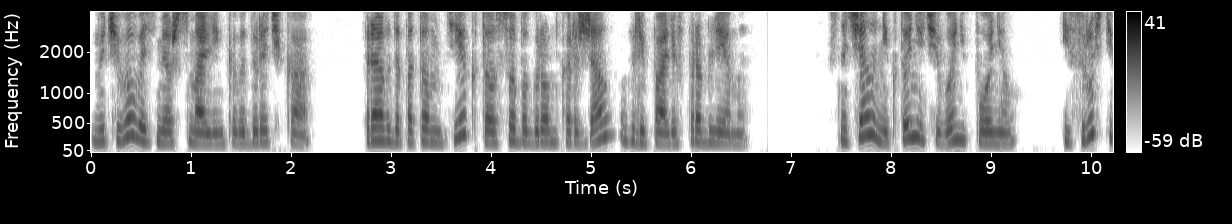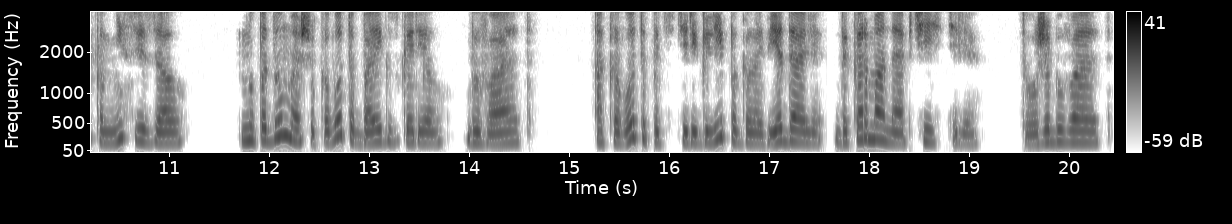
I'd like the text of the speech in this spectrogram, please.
Ну чего возьмешь с маленького дурачка? Правда, потом те, кто особо громко ржал, влипали в проблемы. Сначала никто ничего не понял и с Рустиком не связал. Ну, подумаешь, у кого-то байк сгорел. Бывает. А кого-то подстерегли, по голове дали, да карманы обчистили. Тоже бывает.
